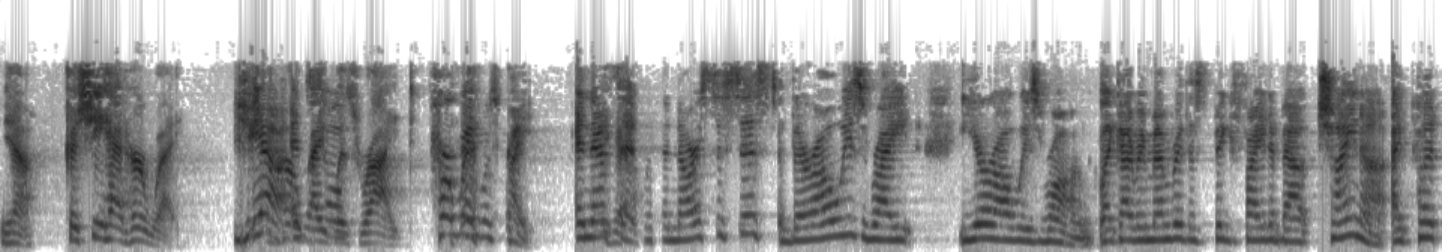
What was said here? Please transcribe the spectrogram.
Yeah. Cause she had her way. Yeah. her and way so was right. her way was right. And that's Yeah. it. With a narcissist, they're always right. You're always wrong. Like I remember this big fight about China. I put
